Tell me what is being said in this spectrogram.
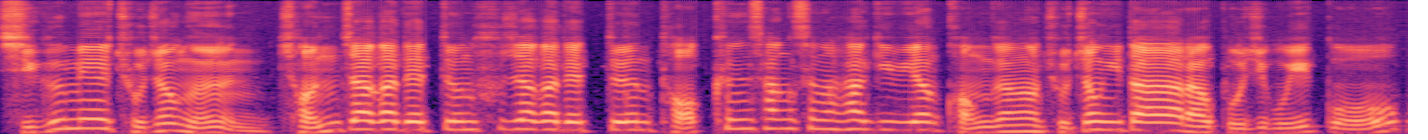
지금의 조정은 전자가 됐든 후자가 됐든 더 큰 상승을 하기 위한 건강한 조정이다라고 보여지고 있고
